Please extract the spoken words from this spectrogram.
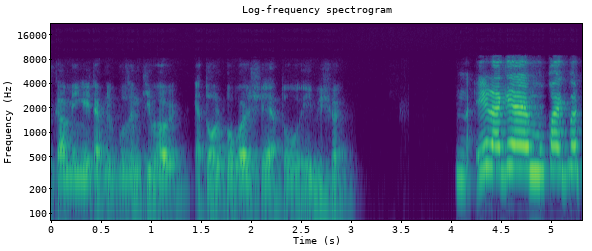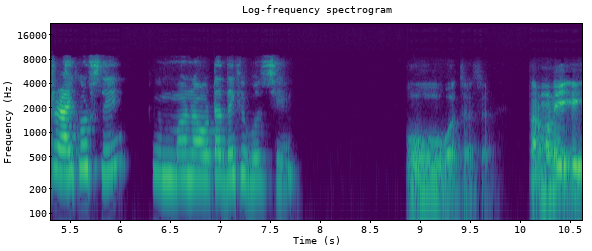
স্কামিং এটা আপনি বুঝেন কীভাবে? এত অল্প বয়সে এত এই বিষয়? এর আগে কয়েকবার ট্রাই করছি মানে ওটা দেখে বুঝছি ও আচ্ছা আচ্ছা। তার মানে এই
